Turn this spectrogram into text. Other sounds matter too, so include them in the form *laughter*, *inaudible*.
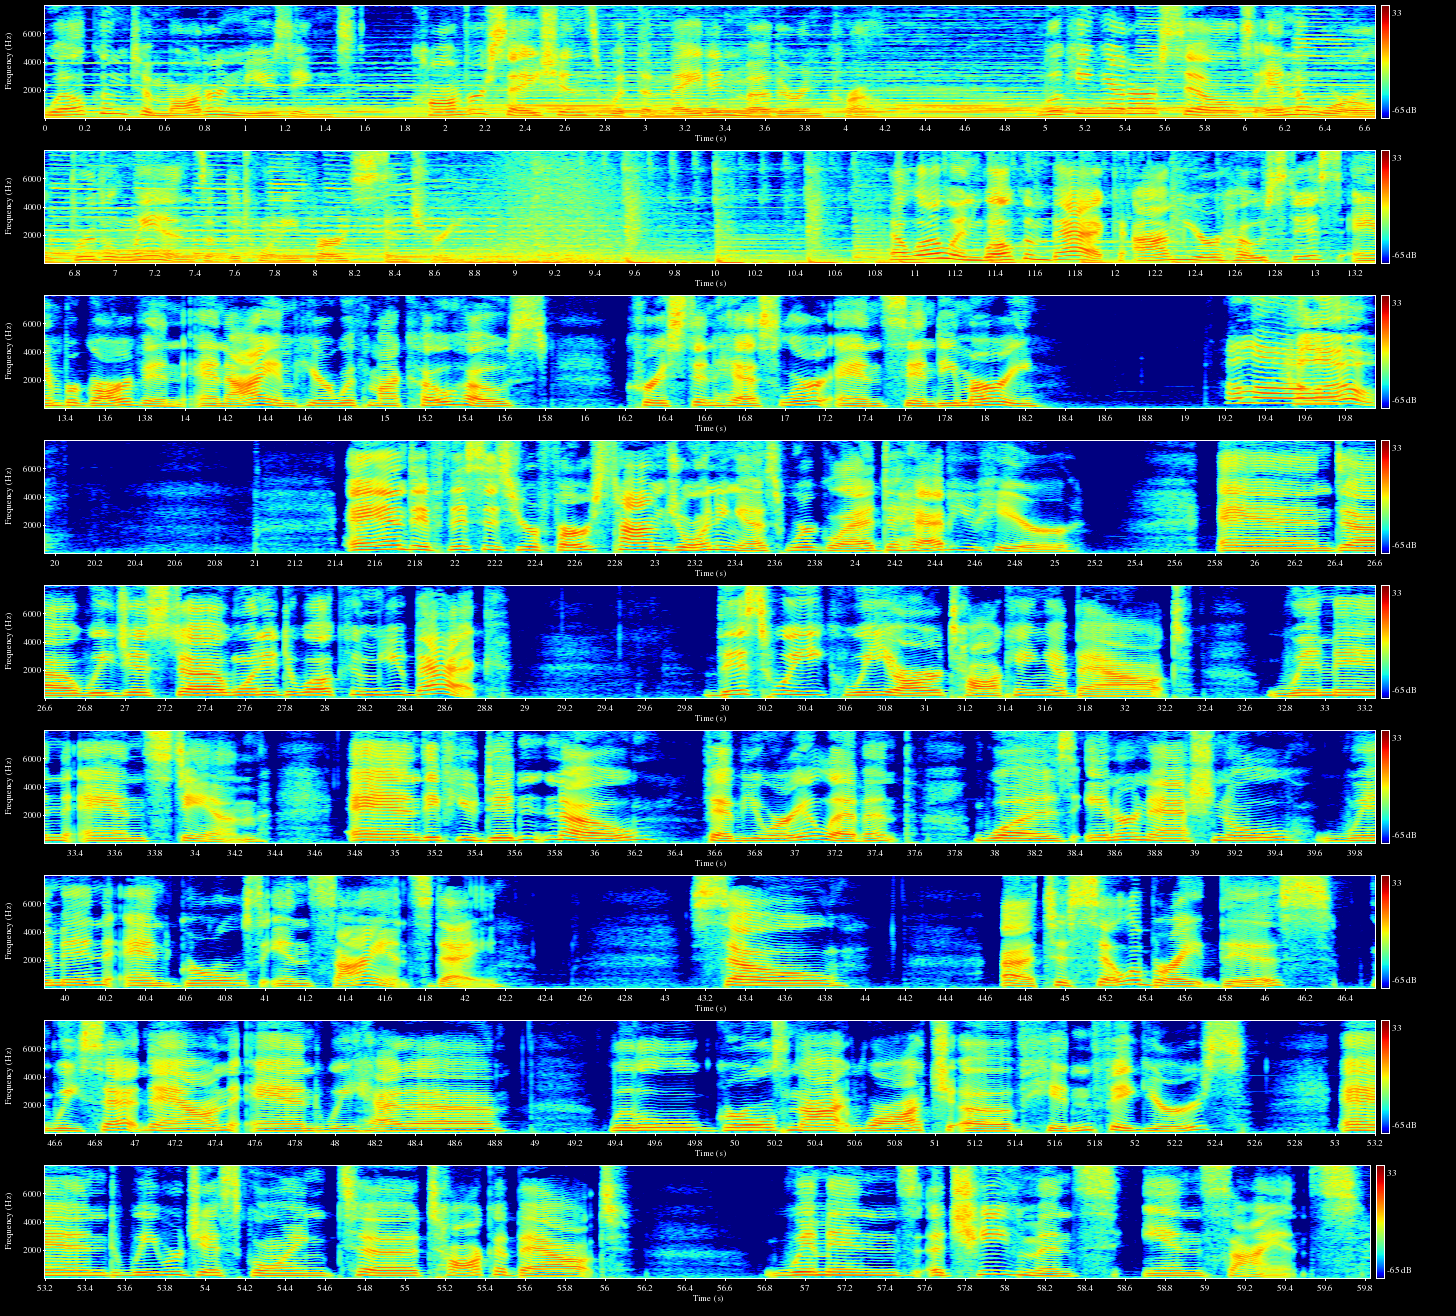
Welcome to Modern Musings, conversations with the maiden mother and crone, looking at ourselves and the world through the lens of the 21st century. Hello and welcome back. I'm your hostess, Amber Garvin, and I am here with my co hosts, Kristen Hessler and Cindy Murray. Hello. Hello. And if this is your first time joining us, we're glad to have you here. And uh, we just uh, wanted to welcome you back. This week, we are talking about women and STEM. And if you didn't know, February 11th was International Women and Girls in Science Day. So, uh, to celebrate this, we sat down and we had a little girls' night watch of Hidden Figures. And we were just going to talk about women's achievements in science.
